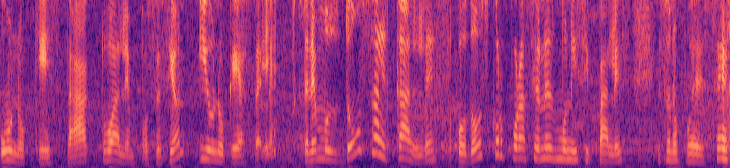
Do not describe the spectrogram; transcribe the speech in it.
uno que está actual en posesión y uno que ya está electo. Tenemos dos alcaldes o dos corporaciones municipales, eso no puede ser.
